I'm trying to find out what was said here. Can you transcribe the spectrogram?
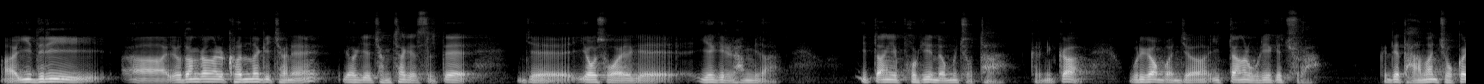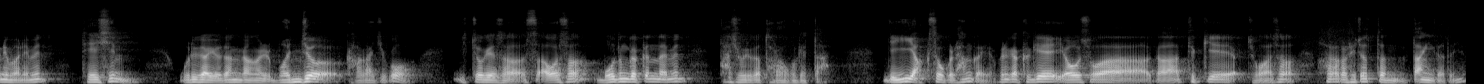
어, 이들이 어, 요단강을 건너기 전에 여기에 정착했을 때 이제 여호수아에게 얘기를 합니다. 이 땅이 보기 너무 좋다. 그러니까 우리가 먼저 이 땅을 우리에게 주라. 근데 다만 조건이 뭐냐면 대신 우리가 요단강을 먼저 가가지고 이쪽에서 싸워서 모든 걸 끝나면 다시 우리가 돌아오겠다. 이제 이 약속을 한 거예요. 그러니까 그게 여호수아가 듣기에 좋아서 허락을 해줬던 땅이거든요.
